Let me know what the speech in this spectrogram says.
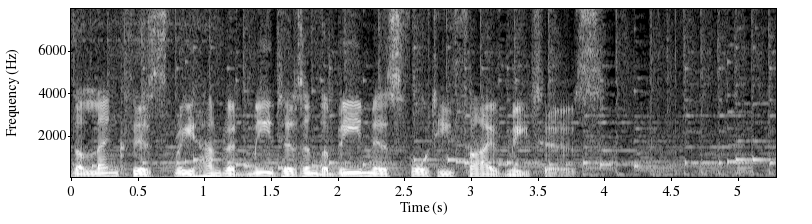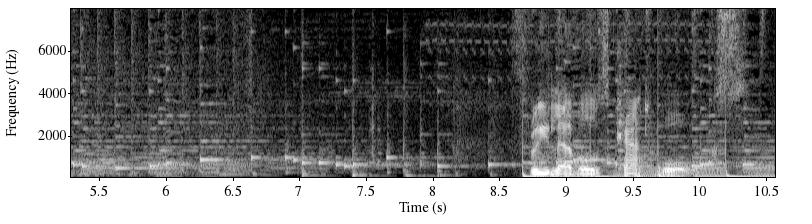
The length is 300 meters and the beam is 45 meters. Three levels catwalks.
